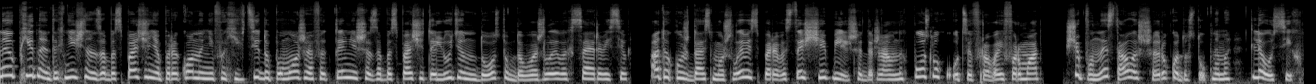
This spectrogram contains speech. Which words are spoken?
Необхідне технічне забезпечення, переконані фахівці, допоможе ефективніше забезпечити людям доступ до важливих сервісів, а також дасть можливість перевести ще більше державних послуг у цифровий формат, щоб вони стали широко доступними для усіх.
